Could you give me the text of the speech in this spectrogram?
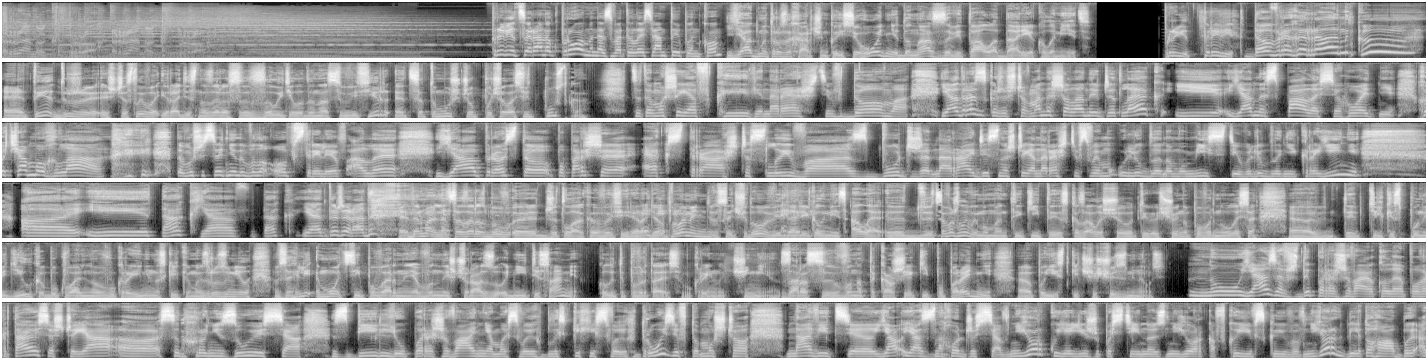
Ранок про ранок про Привіт, це ранок про. Мене звати Леся Антипенко. Я Дмитро Захарченко, і сьогодні до нас завітала Дар'я Коломієць. Привіт. Привіт. Доброго ранку! Е, Ти дуже щаслива і радісна зараз залетіла до нас в ефір. Е, Це тому, що почалась відпустка. Це тому, що я в Києві, нарешті, вдома. Я одразу скажу, що в мене шалений джетлег, і я не спала сьогодні, хоча могла, тому що сьогодні не було обстрілів. Але я просто, по-перше, екстра щаслива, збуджена, радісна, що я нарешті в своєму улюбленому місті, в улюбленій країні. А, і так, я так, я дуже рада. Е, Нормально, це зараз був е, джетлак в ефірі Радіо Промінь. Все чудово від Дар'ї Коломієць. Але е, це важливий момент, який ти сказала, що ти щойно повернулася. Ти тільки з понеділка, буквально в Україні, наскільки ми зрозуміли. Взагалі, емоції повернення вони щоразу одні й ті самі, коли ти повертаєшся в Україну, чи ні? Зараз вона така ж, як і попередні поїздки, чи щось змінилось? Ну, я завжди переживаю, коли я повертаюся, що я е, синхронізуюся з біллю, переживаннями своїх близьких і своїх друзів, тому що навіть е, я, я знаходжуся в Нью-Йорку, я їжджу постійно з Нью-Йорка в Київ, з Києва в Нью-Йорк для того, аби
